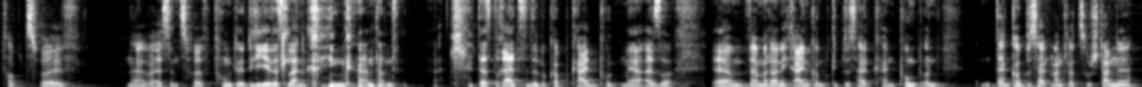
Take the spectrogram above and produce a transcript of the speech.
Top 12, ne, weil es sind zwölf Punkte, die jedes Land kriegen kann und das 13. bekommt keinen Punkt mehr. Also ähm, wenn man da nicht reinkommt, gibt es halt keinen Punkt und dann kommt es halt manchmal zustande,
